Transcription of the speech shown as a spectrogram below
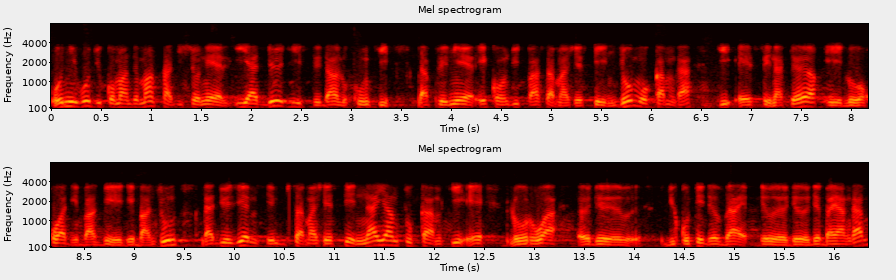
Au niveau du commandement traditionnel, il y a deux listes dans le Kunki. La première est conduite par Sa Majesté Njomo Kamga qui est sénateur et le roi des, des, Banjoun. La deuxième c'est Sa Majesté Nayan Toukam qui est le roi euh, du côté de Bayangam.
